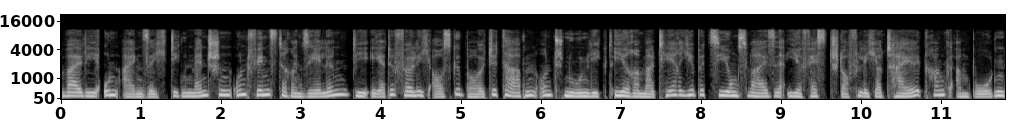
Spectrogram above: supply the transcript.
weil die uneinsichtigen Menschen und finsteren Seelen die Erde völlig ausgebeutet haben und nun liegt ihre Materie bzw. ihr feststofflicher Teil krank am Boden,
